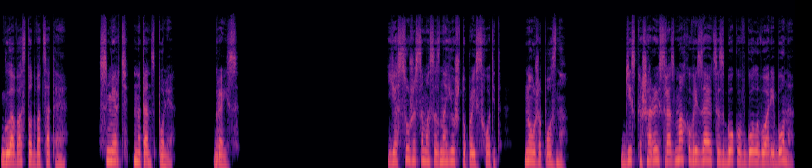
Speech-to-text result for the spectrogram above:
Глава 120. Смерть на танцполе. Грейс. Я с ужасом осознаю, что происходит, но уже поздно. Диско-шары с размаху врезаются сбоку в голову Арибона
